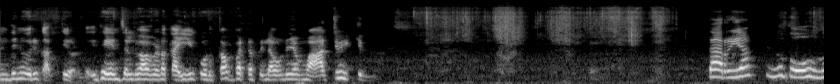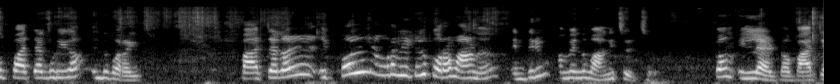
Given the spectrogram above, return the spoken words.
എന്തിനും ഒരു കത്തിയുണ്ട്. ഇത് ഏഞ്ചൽ ബാബയുടെ കയ്യിൽ കൊടുക്കാൻ പറ്റത്തില്ല. അതുകൊണ്ട് ഞാൻ മാറ്റി വെക്കുന്നു. ഇതറിയാം എന്ന് തോന്നുന്നു പാറ്റ ഗുളിക എന്ന് പറയും. പാറ്റകൾ ഇപ്പോൾ ഞങ്ങളുടെ വീട്ടിൽ കുറവാണ്. എന്തിനും അമ്മ ഒന്ന് വാങ്ങിച്ചു വെച്ചു. ഇപ്പം ഇല്ല കേട്ടോ. പാറ്റ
